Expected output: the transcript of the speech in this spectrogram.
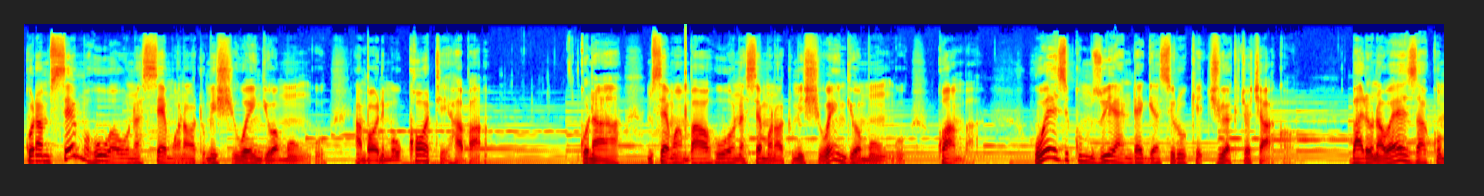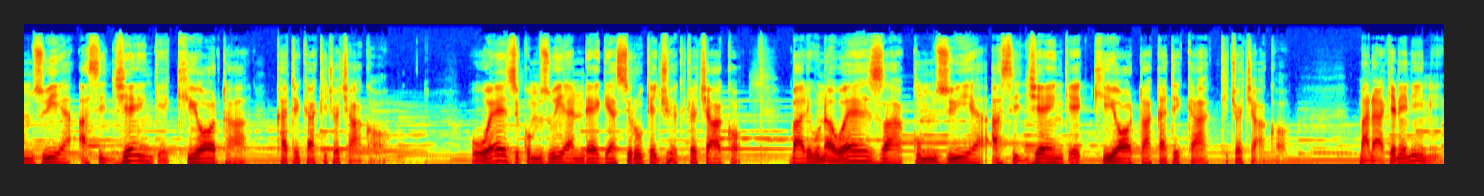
Kuna msemo huwa unasemwa na watumishi wengi wa mungu ambao nimeukoti hapa. Kuna msemo ambao huwa unasemwa na watumishi wengi wa mungu kwamba huwezi kumzuia ndege asiruke juu ya kichwa chako bali unaweza kumzuia asijenge kiota katika kichwa chako. Huwezi kumzuia ndege asiruke juu ya kichwa chako bali unaweza kumzuia asijenge kiota katika kichwa chako. Maana yake ni nini?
